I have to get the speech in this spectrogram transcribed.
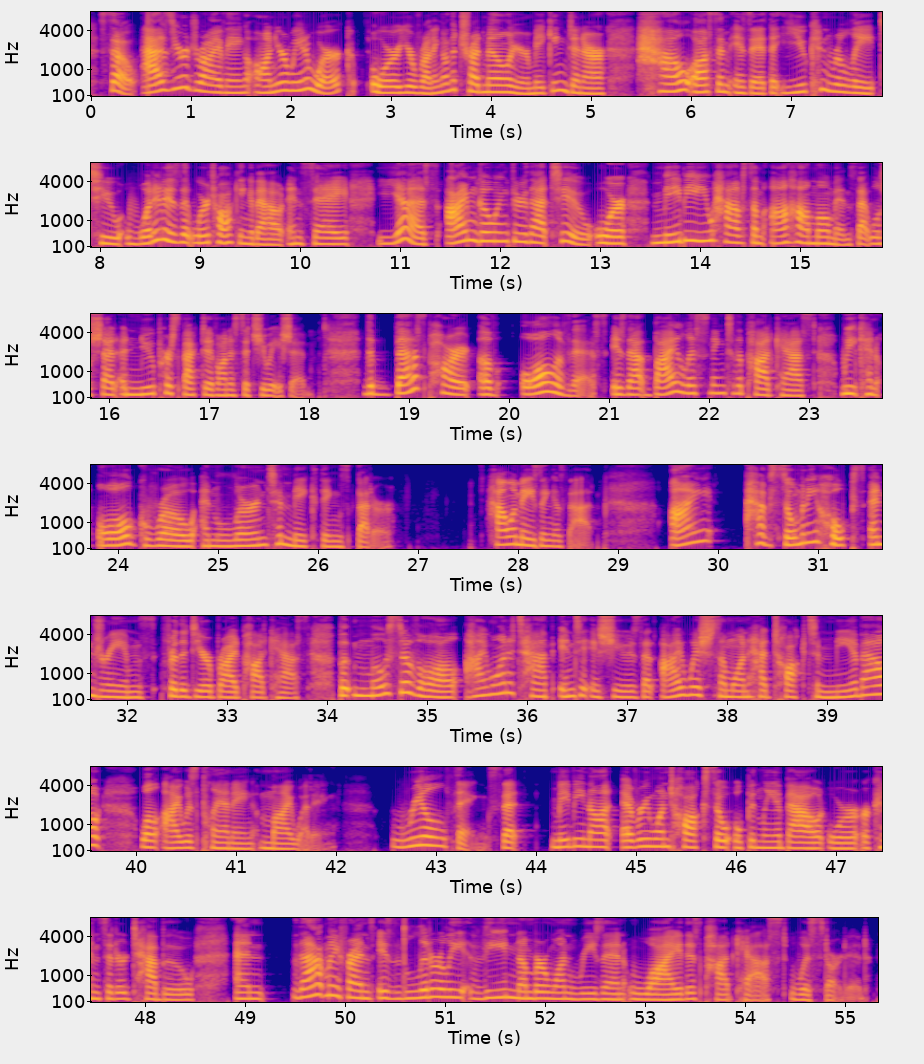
So, as you're driving on your way to work, or you're running on the treadmill, or you're making dinner, how awesome is it that you can relate to what it is that we're talking about and say, Yes, I'm going through that too? Or maybe you have some aha moments that will shed a new perspective on a situation. The best part of all of this is that by listening to the podcast, we can all grow and learn to make things better. How amazing is that? I have so many hopes and dreams for the Dear Bride podcast, but most of all, I want to tap into issues that I wish someone had talked to me about while I was planning my wedding. Real things that maybe not everyone talks so openly about or are considered taboo, and that, my friends, is literally the number one reason why this podcast was started.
